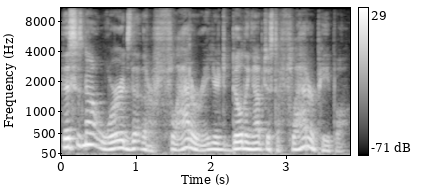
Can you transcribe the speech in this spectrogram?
This is not words that are flattery. You're building up just to flatter people,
